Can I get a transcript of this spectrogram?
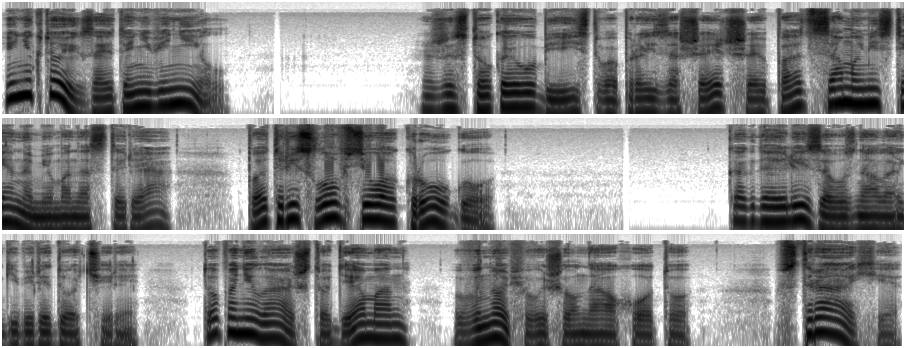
и никто их за это не винил. Жестокое убийство, произошедшее под самыми стенами монастыря, потрясло всю округу. Когда Элиза узнала о гибели дочери, то поняла, что демон вновь вышел на охоту. В страхе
